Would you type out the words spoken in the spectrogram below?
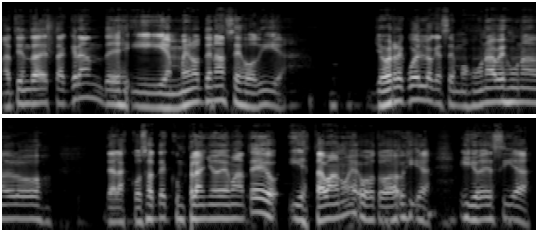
una tienda de estas grandes, y en menos de nada se jodía. Yo recuerdo que se mojó una vez una de los de las cosas del cumpleaños de Mateo y estaba nuevo todavía. Y yo decía,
